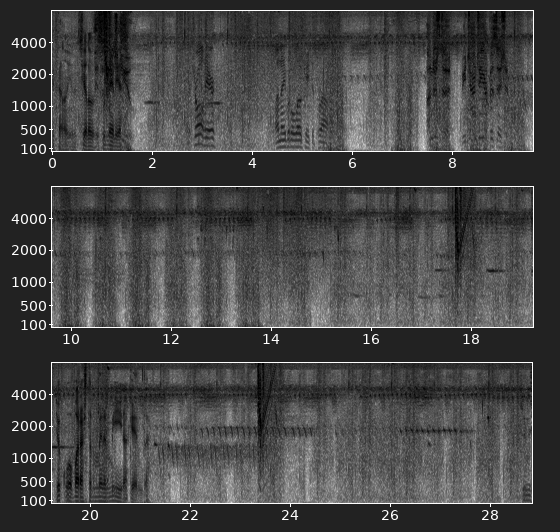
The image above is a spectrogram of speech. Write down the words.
Mitä on, siellä on joku neljäs. Patrol here. Unable to locate the problem. Understood. Return to your position. Joku on varastanut meidän miinakentän. Niin,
